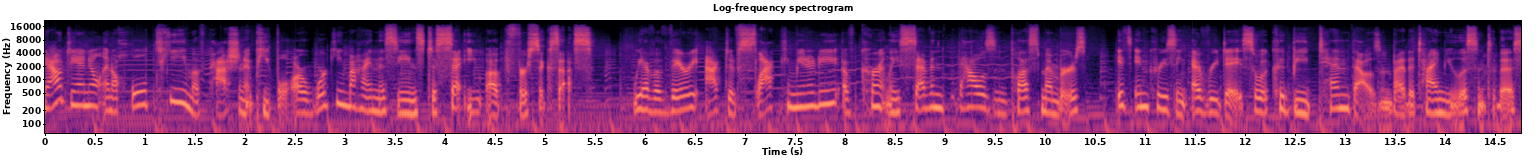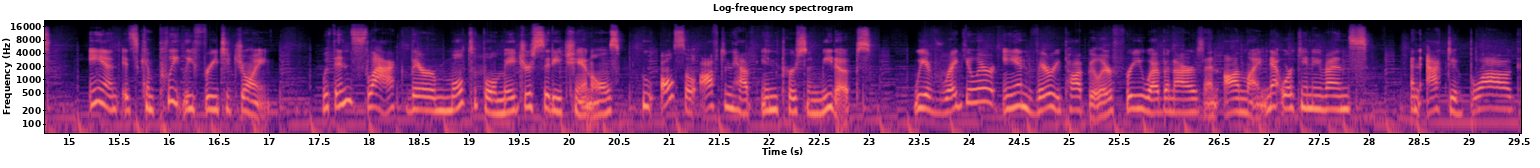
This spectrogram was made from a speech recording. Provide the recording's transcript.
Now, Daniel and a whole team of passionate people are working behind the scenes to set you up for success. We have a very active Slack community of currently 7,000 plus members. It's increasing every day, so it could be 10,000 by the time you listen to this. And it's completely free to join. Within Slack, there are multiple major city channels who also often have in person meetups. We have regular and very popular free webinars and online networking events, an active blog,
